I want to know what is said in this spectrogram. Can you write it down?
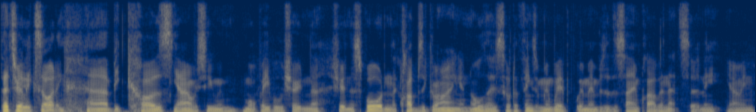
that's really exciting uh, because you know obviously more people shooting the shooting the sport and the clubs are growing and all those sort of things. I mean we're we're members of the same club and that's certainly you know in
